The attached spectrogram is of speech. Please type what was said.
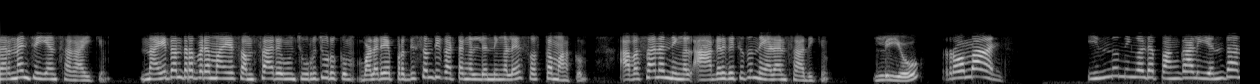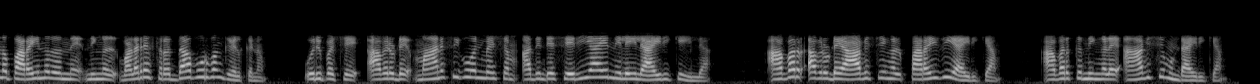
തരണം ചെയ്യാൻ സഹായിക്കും. നയതന്ത്രപരമായ സംസാരവും ചുറുചുറുക്കും വളരെ പ്രതിസന്ധി ഘട്ടങ്ങളിലും നിങ്ങളെ സ്വസ്ഥമാക്കും. അവസാനം നിങ്ങൾ ആഗ്രഹിച്ചത് നേടാൻ സാധിക്കും. ലിയോ? റൊമാൻസ്. ഇന്ന് നിങ്ങളുടെ പങ്കാളി എന്താണ് പറയുന്നതെന്ന് നിങ്ങൾ വളരെ ശ്രദ്ധാപൂർവം കേൾക്കണം. ഒരുപക്ഷെ അവരുടെ മാനസികോന്മേഷം അതിന്റെ ശരിയായ നിലയിലായിരിക്കയില്ല. അവർ അവരുടെ ആവശ്യങ്ങൾ പറയുകയായിരിക്കാം. അവർക്ക് നിങ്ങളെ ആവശ്യമുണ്ടായിരിക്കാം.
